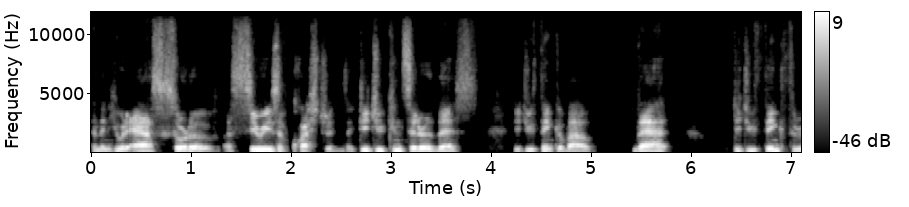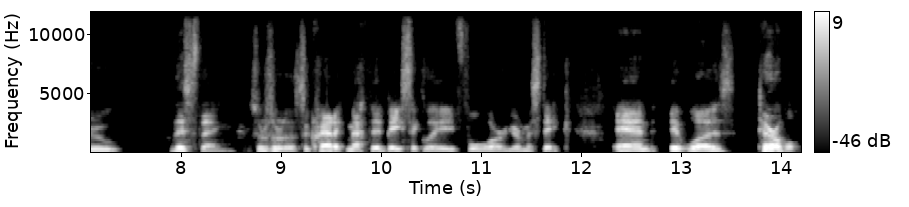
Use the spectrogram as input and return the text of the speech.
And then he would ask sort of a series of questions like did you consider this? Did you think about that? Did you think through this thing? Sort of sort of the socratic method basically for your mistake. And it was terrible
